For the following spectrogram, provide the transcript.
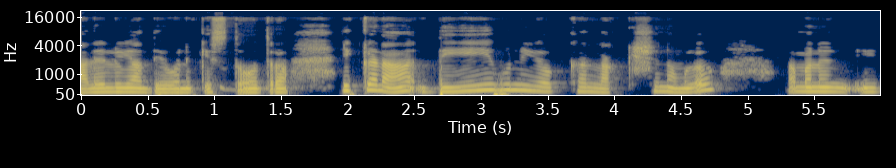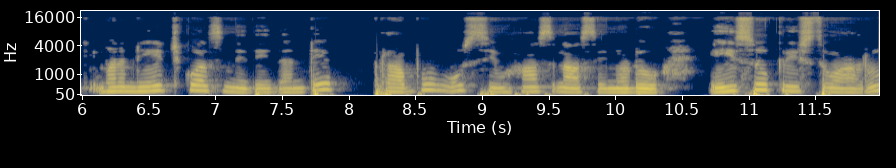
హలెలుయ దేవునికి స్తోత్రం. ఇక్కడ దేవుని యొక్క లక్షణంలో మనం మనం నేర్చుకోవాల్సింది ఏదంటే ప్రభువు సింహాసనాసీనుడు. యేసుక్రీస్తు వారు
